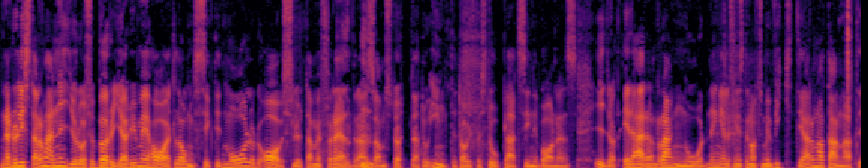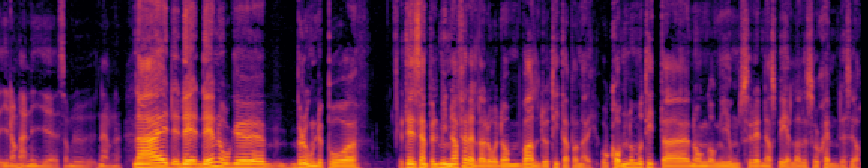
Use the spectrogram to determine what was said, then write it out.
när du listar de här nio då så börjar du med att ha ett långsiktigt mål och du avslutar med föräldrar som stöttat och inte tagit för stor plats in i barnens idrott. Är det här en rangordning eller finns det något som är viktigare än något annat i de här nio som du nämner? Nej, det, det är nog eh, beroende på till exempel mina föräldrar då, de valde att titta på mig. Och kom de och titta någon gång i Jonsered när jag spelade så skämdes jag.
